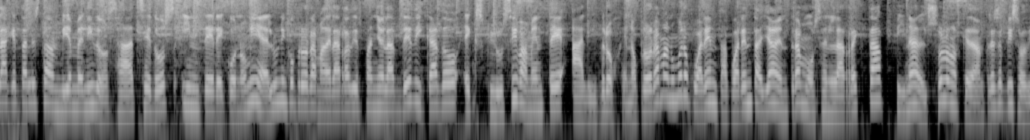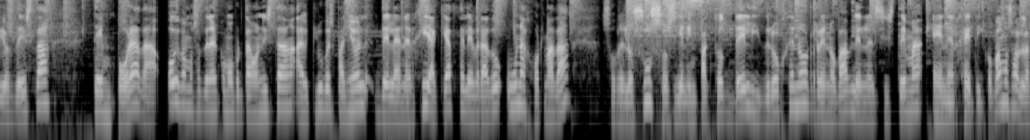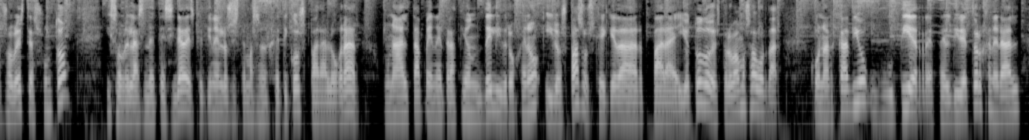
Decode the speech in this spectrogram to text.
Hola, ¿qué tal están? Bienvenidos a H2 Intereconomía, el único programa de la radio española dedicado exclusivamente al hidrógeno. Programa número 40, 40 ya, entramos en la recta final. Solo nos quedan tres episodios de esta temporada. Hoy vamos a tener como protagonista al Club Español de la Energía, que ha celebrado una jornada sobre los usos y el impacto del hidrógeno renovable en el sistema energético. Vamos a hablar sobre este asunto y sobre las necesidades que tienen los sistemas energéticos para lograr una alta penetración del hidrógeno y los pasos que hay que dar para ello. Todo esto lo vamos a abordar con Arcadio Gutiérrez, el director general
